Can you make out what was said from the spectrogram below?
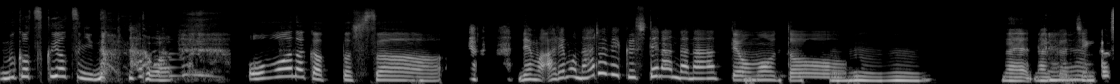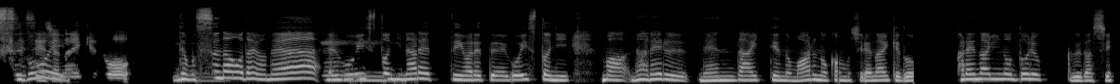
ムカつくやつになるとは 思わなかったしさ。でもあれもなるべくしてなんだなって思うと、うんうんね、なんか人格形成じゃないけど。でも素直だよね。うんエゴイストになれって言われて、エゴイストに、まあ、なれる年代っていうのもあるのかもしれないけど、彼なりの努力だし、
